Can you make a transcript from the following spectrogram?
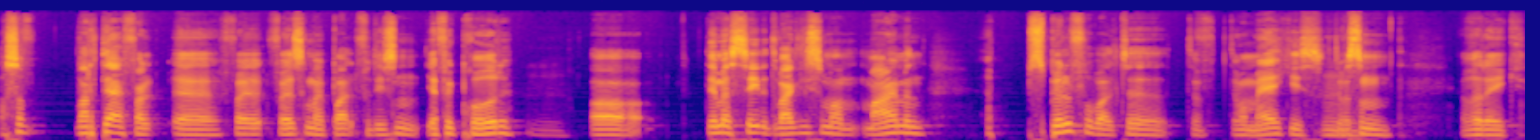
Og så var det der, jeg for, øh, for, forelskede mig i bold, fordi sådan, jeg fik prøvet det. Mm. Og det med at se det, det var ikke ligesom om mig, men at spille fodbold, det, det, det var magisk. Mm. Mm. Det var sådan, jeg ved det ikke,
